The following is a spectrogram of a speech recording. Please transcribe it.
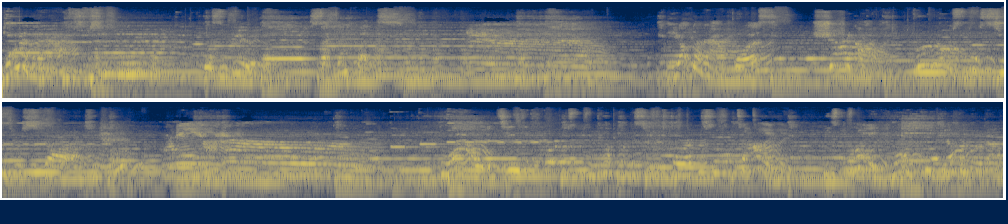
Gannon This Beard, second place. The other half was Shy Eye, Bruno's the superstar, 10. He's been working on the puppets for a single time. He's playing. Good job.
